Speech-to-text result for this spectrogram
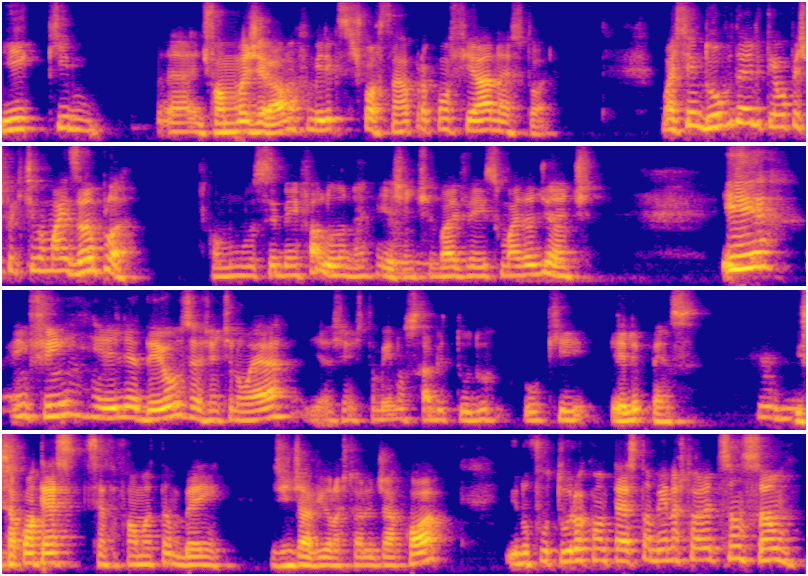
e que, é, de forma geral, uma família que se esforçava para confiar na história. Mas, sem dúvida, ele tem uma perspectiva mais ampla, como você bem falou, né? E a gente vai ver isso mais adiante. E, enfim, ele é Deus e a gente não é, e a gente também não sabe tudo o que ele pensa. Uhum. Isso acontece, de certa forma, também. A gente já viu na história de Jacó, e no futuro acontece também na história de Sansão,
